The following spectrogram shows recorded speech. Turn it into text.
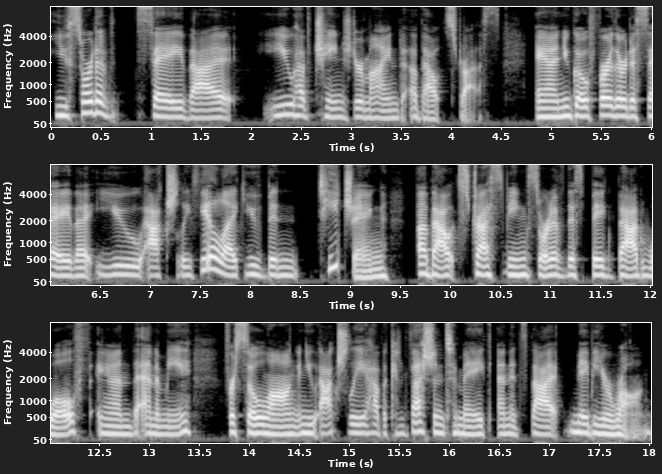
you sort of say that you have changed your mind about stress. And you go further to say that you actually feel like you've been teaching about stress being sort of this big bad wolf and the enemy for so long. And you actually have a confession to make, and it's that maybe you're wrong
